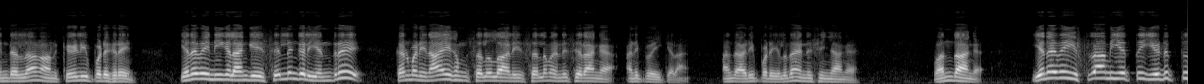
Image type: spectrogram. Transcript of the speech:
என்றெல்லாம் நான் கேள்விப்படுகிறேன். எனவே நீங்கள் அங்கே செல்லுங்கள் என்று கண்மணி நாயகம் செல்லலா அலி செல்லம் என்ன செய்கிறாங்க அனுப்பி வைக்கிறாங்க. அந்த அடிப்படையில் தான் என்ன செஞ்சாங்க? வந்தாங்க. எனவே இஸ்லாமியத்தை எடுத்து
